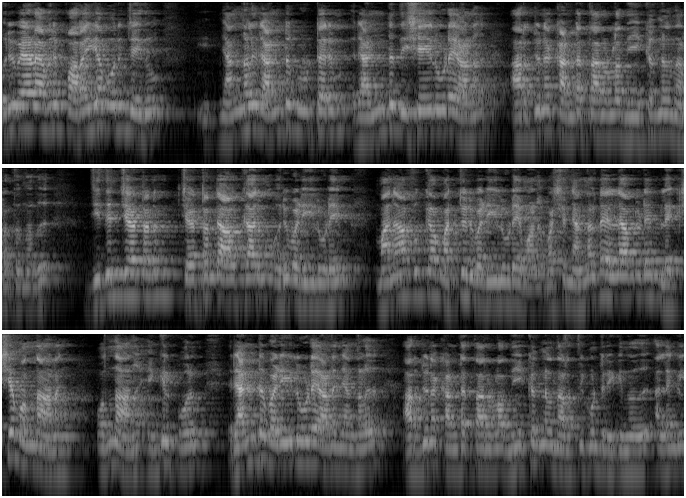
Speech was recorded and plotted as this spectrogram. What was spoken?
ഒരു വേള അവർ പറയുക പോലും ചെയ്തു. ഞങ്ങൾ രണ്ട് കൂട്ടരും രണ്ട് ദിശയിലൂടെയാണ് അർജുനെ കണ്ടെത്താനുള്ള നീക്കങ്ങൾ നടത്തുന്നത്. ജിതിൻ ചേട്ടനും ചേട്ടന്റെ ആൾക്കാരും ഒരു വഴിയിലൂടെയും മനാഫുക്ക മറ്റൊരു വഴിയിലൂടെയുമാണ്. പക്ഷെ ഞങ്ങളുടെ എല്ലാവരുടെയും ലക്ഷ്യം ഒന്നാണ് ഒന്നാണ് എങ്കിൽ പോലും രണ്ട് വഴിയിലൂടെയാണ് ഞങ്ങൾ അർജുനെ കണ്ടെത്താനുള്ള നീക്കങ്ങൾ നടത്തിക്കൊണ്ടിരിക്കുന്നത് അല്ലെങ്കിൽ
